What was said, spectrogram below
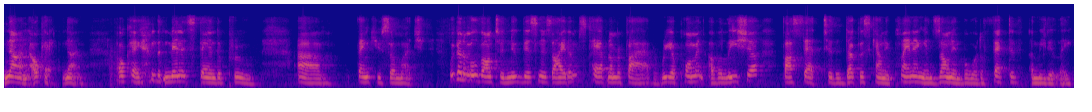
None. Okay, none. Okay, the minutes stand approved. Um, Thank you so much. We're going to move on to new business items. Tab number five, reappointment of Alicia Fawcett to the Douglas County Planning and Zoning Board effective immediately.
